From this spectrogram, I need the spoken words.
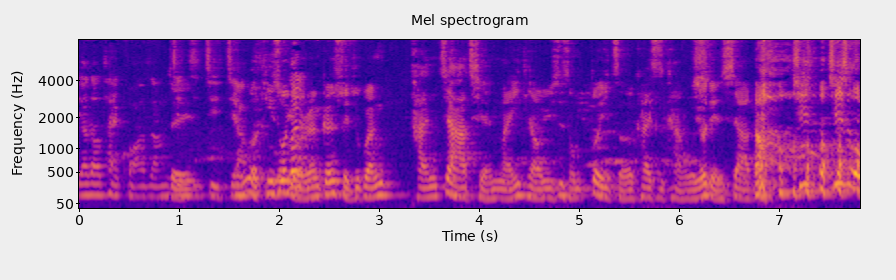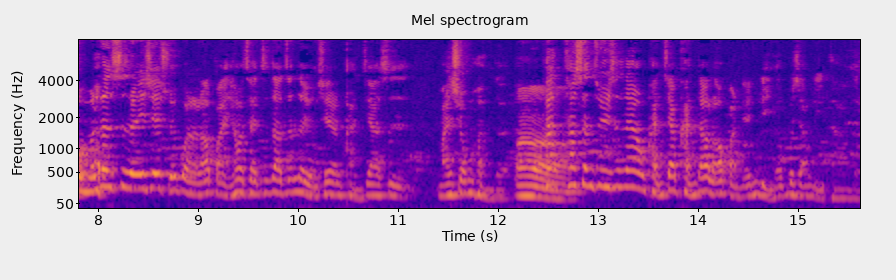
压到太夸张，斤斤计较。如果听说有人跟水族馆谈价钱，买一条鱼是从对折开始砍，我有点吓到。其实，其实我们认识了一些水管的老板以后，才知道真的有些人砍价是蛮凶狠的。嗯，他他甚至于是那种砍价砍到老板连理都不想理他的。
